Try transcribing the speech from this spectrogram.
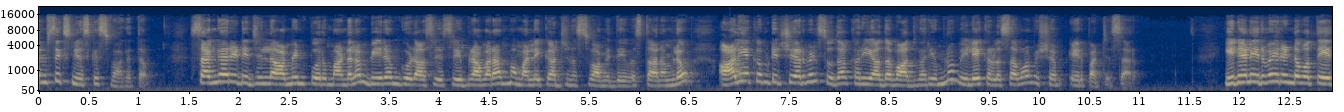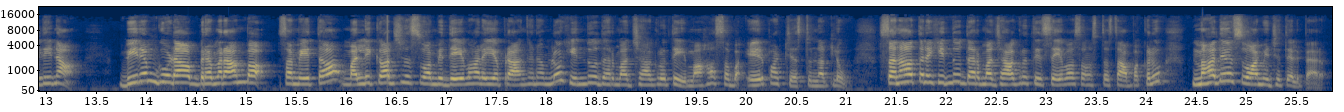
ఎం six న్యూస్కి స్వాగతం. సంగారెడ్డి జిల్లా అమీన్పూర్ మండలం బీరంగూడ శ్రీ శ్రీ భ్రమరాంబ మల్లికార్జున స్వామి దేవస్థానంలో ఆలయ కమిటీ చైర్మన్ సుధాకర్ యాదవ్ ఆధ్వర్యంలో విలేకరుల సమావేశం ఏర్పాటు చేశారు. ఈ నెల ఇరవై రెండవ తేదీన బీరంగూడ భ్రమరాంబ సమేత మల్లికార్జున స్వామి దేవాలయ ప్రాంగణంలో హిందూ ధర్మ జాగృతి మహాసభ ఏర్పాటు చేస్తున్నట్లు సనాతన హిందూ ధర్మ జాగృతి సేవా సంస్థ స్థాపకులు మహదేవ్ స్వామీజీ తెలిపారు.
